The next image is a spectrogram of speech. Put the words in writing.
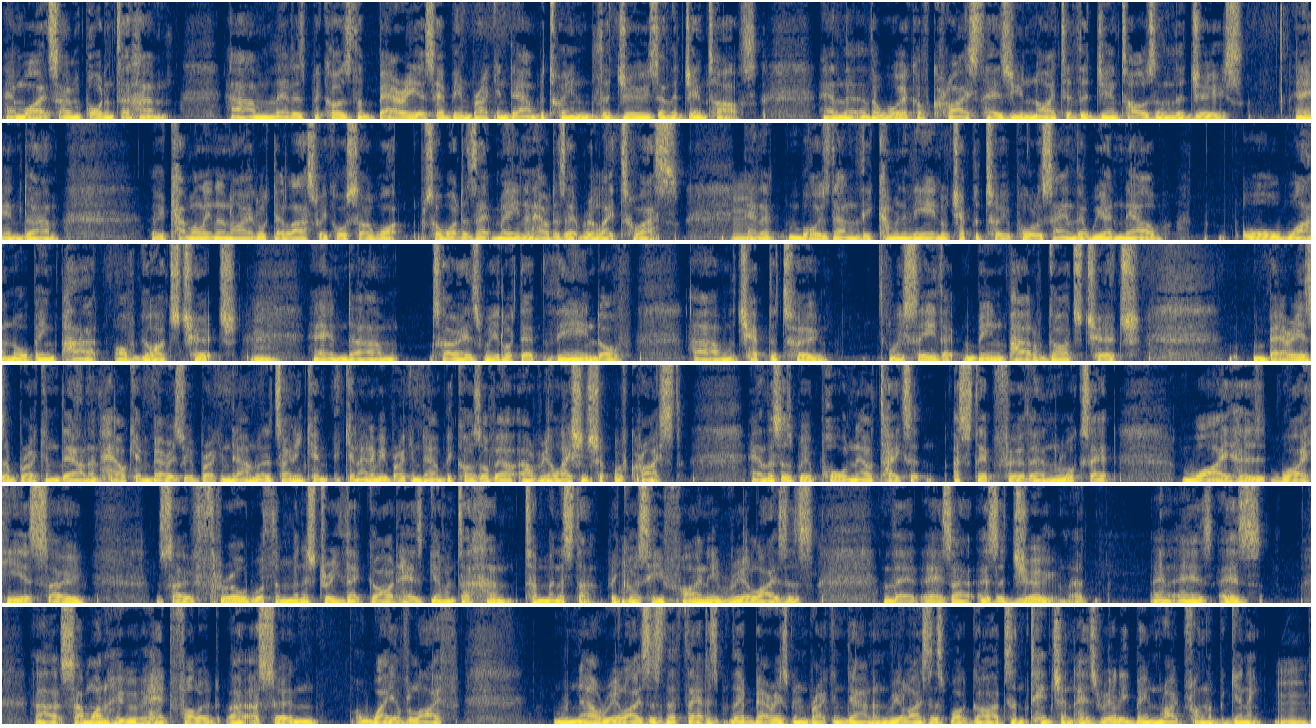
and why it's so important to him. Um, that is because the barriers have been broken down between the Jews and the Gentiles. And the, the work of Christ has united the Gentiles and the Jews. And, um, Carmelina and I looked at last week, or so what? So what does that mean and how does that relate to us? Mm. And it boils down to the coming to the end of chapter two. Paul is saying that we are now all one or being part of God's church. Mm. And, um, so as we looked at the end of um, chapter two, we see that being part of God's church, barriers are broken down. And how can barriers be broken down? Well, it's only can, it can only be broken down because of our, our relationship with Christ. And this is where Paul now takes it a step further and looks at why his, why he is so so thrilled with the ministry that God has given to him to minister because he finally realizes that as a as a Jew uh, and as as uh, someone who had followed a, a certain way of life now realizes that that is that barrier has been broken down and realizes what God's intention has really been right from the beginning. Mm.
